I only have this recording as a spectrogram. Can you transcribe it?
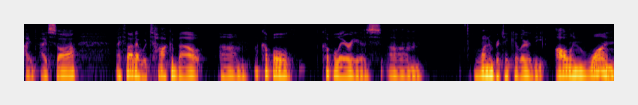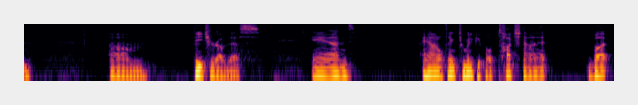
I, I, saw, I thought I would talk about um, a couple couple areas. Um, one in particular, the all-in-one um, feature of this, and and I don't think too many people have touched on it, but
